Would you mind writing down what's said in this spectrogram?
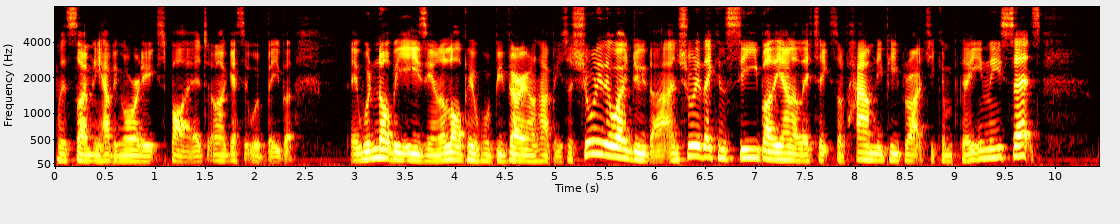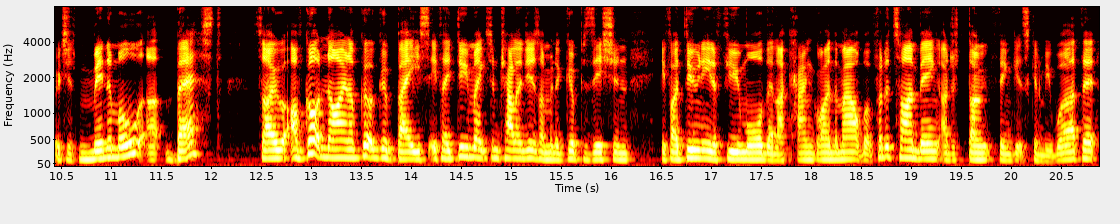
With so many having already expired, I guess it would be, but it would not be easy, and a lot of people would be very unhappy. So surely they won't do that, and surely they can see by the analytics of how many people are actually completing these sets, which is minimal at best. So I've got nine, I've got a good base. If they do make some challenges, I'm in a good position. If I do need a few more, then I can grind them out. But for the time being, I just don't think it's going to be worth it.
